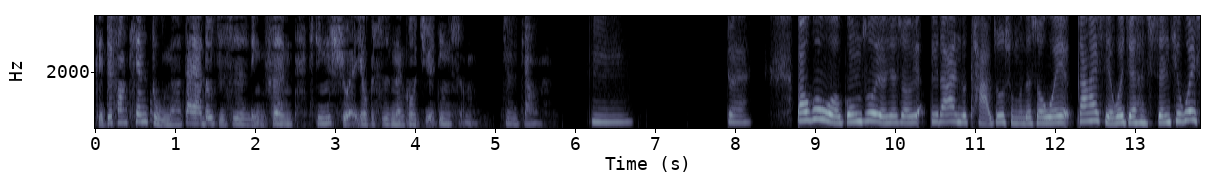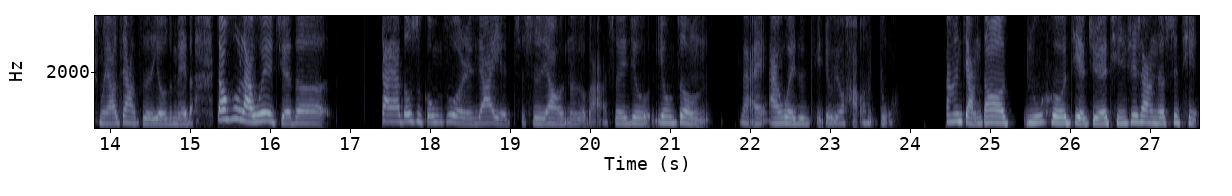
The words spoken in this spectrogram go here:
给对方添堵呢？大家都只是领份薪水，又不是能够决定什么，就是这样。嗯，对。包括我工作有些时候遇到案子卡住什么的时候，我也刚开始也会觉得很生气，为什么要这样子有的没的。到后来我也觉得大家都是工作，人家也只是要那个吧，所以就用这种来安慰自己，就又好很多。刚刚讲到如何解决情绪上的事情，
